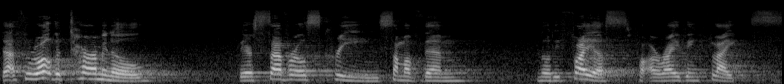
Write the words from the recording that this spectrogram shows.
that throughout the terminal, there are several screens. Some of them notify us for arriving flights,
